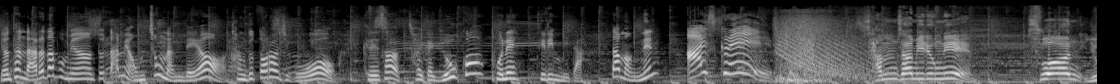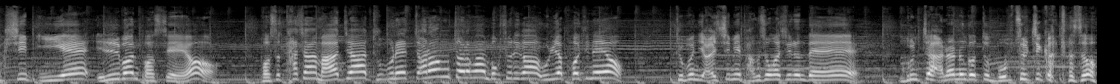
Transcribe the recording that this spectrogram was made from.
연탄 나르다 보면 또 땀이 엄청 난대요. 당도 떨어지고. 그래서 저희가 요거 보내드립니다. 떠먹는 아이스크림! 3316님 수원 62의 1번 버스예요 버스 타자마자 두 분의 쩌렁쩌렁한 목소리가 울려 퍼지네요. 두 분 열심히 방송하시는데 문자 안 하는 것도 몹쓸 짓 같아서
